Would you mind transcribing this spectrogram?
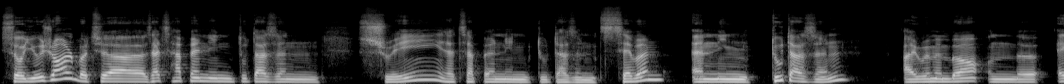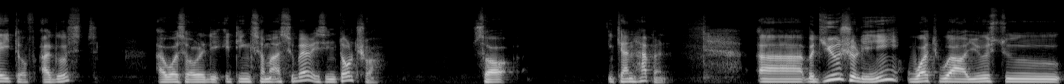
so usual, but uh, that's happened in 2003. That's happened in 2007, and in 2000, I remember on the 8th of August, I was already eating some aszú berries in Tolcsva. So it can happen. Uh, but usually, what we are used to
